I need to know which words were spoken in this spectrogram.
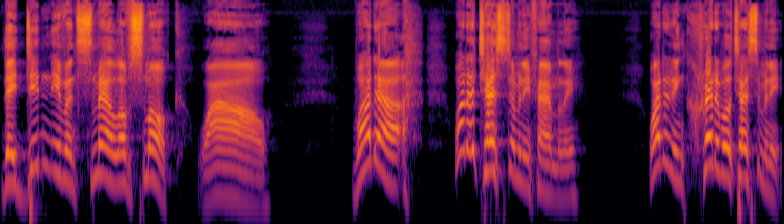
they didn't even smell of smoke. Wow. What a, what a testimony, family. What an incredible testimony.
